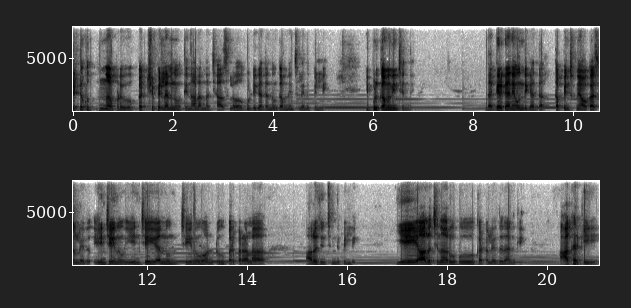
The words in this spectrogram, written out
చెట్టెక్కుతున్నప్పుడు పక్షి పిల్లలను తినాలన్న ధ్యాసలో గుడ్డి గద్దను గమనించలేదు పిల్లి. ఇప్పుడు గమనించింది. దగ్గరగానే ఉంది గద్ద. తప్పించుకునే అవకాశం లేదు. ఏం చేయను? ఏం చేయను చేయను అంటూ పరిపరాల ఆలోచించింది పిల్లి. ఏ ఆలోచన రూపు కట్టలేదు దానికి. ఆఖరికి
